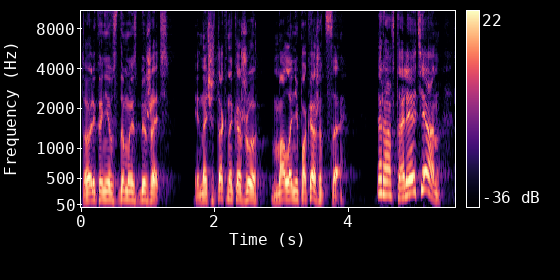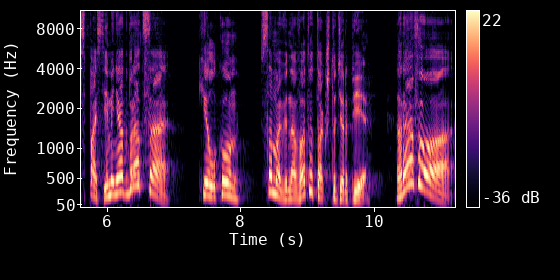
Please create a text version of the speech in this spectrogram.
«Только не вздумай сбежать, иначе так накажу, мало не покажется». «Рафталия Тян, спаси меня от братца!» «Килл-кун, сама виновата, так что терпи». «Рафо!»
